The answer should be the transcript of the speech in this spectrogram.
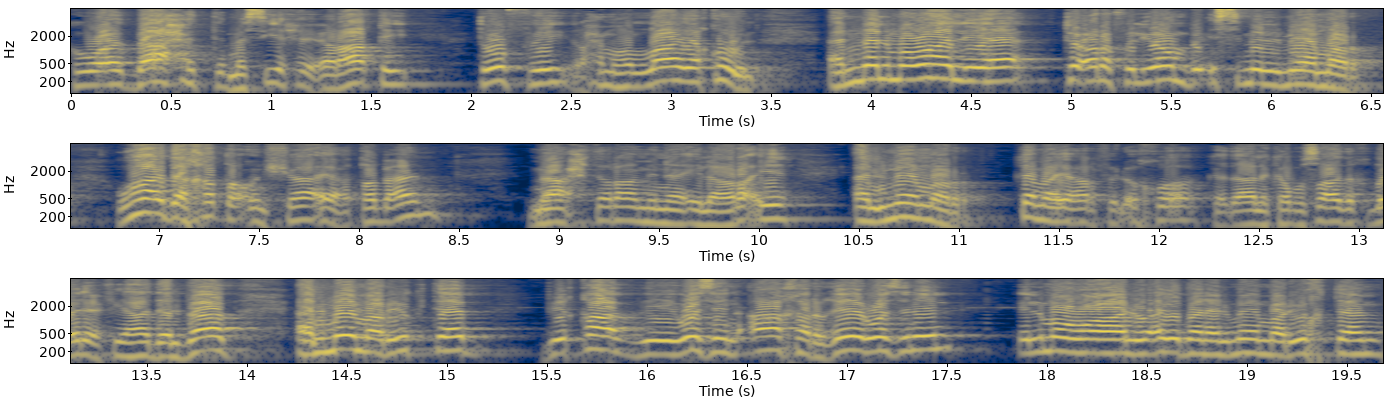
هو باحث مسيحي عراقي توفي رحمه الله يقول أن الموالية تعرف اليوم باسم الميمر وهذا خطأ شائع طبعا مع احترامنا إلى رأيه. الميمر كما يعرف الأخوة كذلك أبو صادق ضلع في هذا الباب. الميمر يكتب بوزن آخر غير وزن الموال وأيضا الميمر يختم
